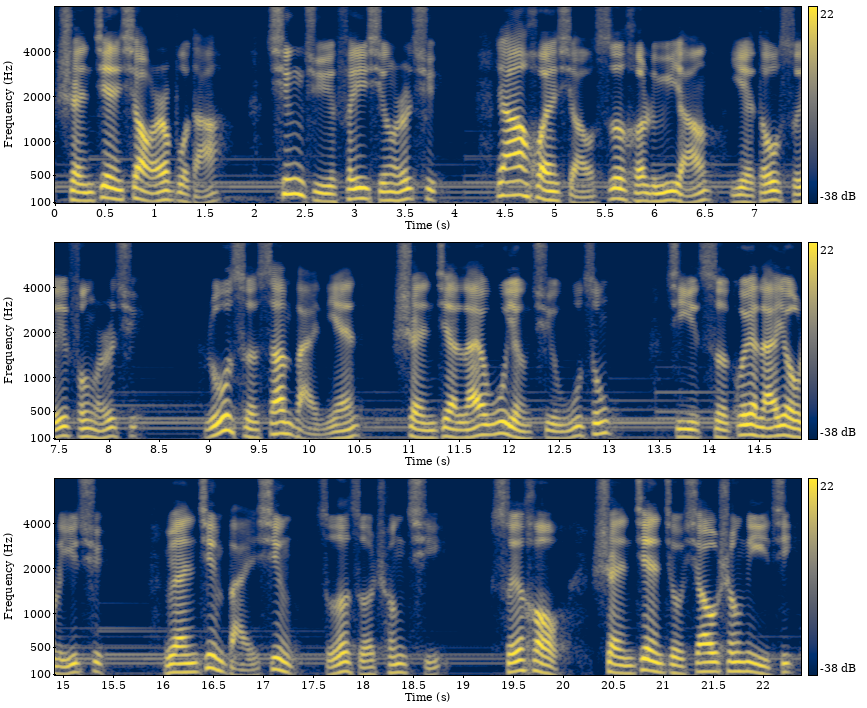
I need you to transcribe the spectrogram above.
沈健笑而不答，轻举飞行而去。丫鬟、小厮和驴羊也都随风而去。如此三百年，沈健来无影去无踪，几次归来又离去，远近百姓啧啧称奇。随后，沈健就销声匿迹。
